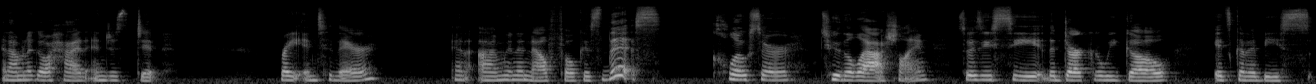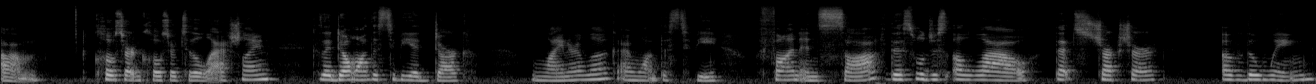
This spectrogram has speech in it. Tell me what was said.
And I'm going to go ahead and just dip right into there. And I'm going to now focus this closer to the lash line. So as you see, the darker we go, it's going to be um, closer and closer to the lash line because I don't want this to be a dark liner look. I want this to be fun and soft. This will just allow that structure of the wing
